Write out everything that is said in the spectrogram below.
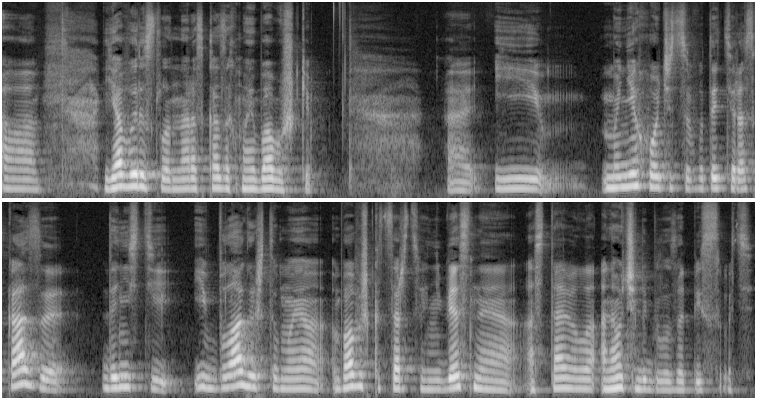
А, я выросла на рассказах моей бабушки, а, и мне хочется вот эти рассказы донести. И благо, что моя бабушка, Царство Небесное, оставила... Она очень любила записывать.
